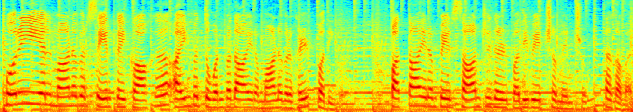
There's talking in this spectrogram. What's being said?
பொறியியல் மாணவர் சேர்க்கைக்காக ஐம்பத்து ஒன்பதாயிரம் மாணவர்கள் பதிவு. பத்தாயிரம் பேர் சான்றிதழ் பதிவேற்றம் என்றும் தகவல்.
